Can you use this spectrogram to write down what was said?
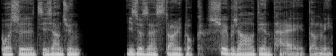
我是吉祥君，依旧在 Storybook 睡不着电台等你。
